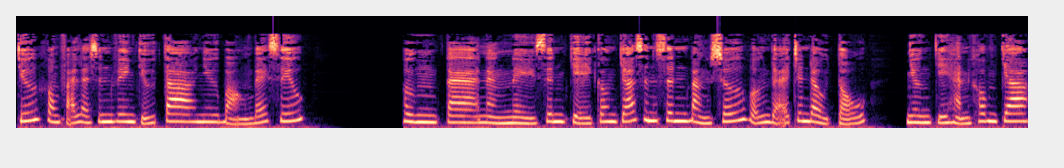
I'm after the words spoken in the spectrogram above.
chứ không phải là sinh viên chữ to như bọn bé xíu. Hưng ta nằng nì xin chị con chó xinh xinh bằng sứ vẫn để trên đầu tủ, nhưng chị Hạnh không cho.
